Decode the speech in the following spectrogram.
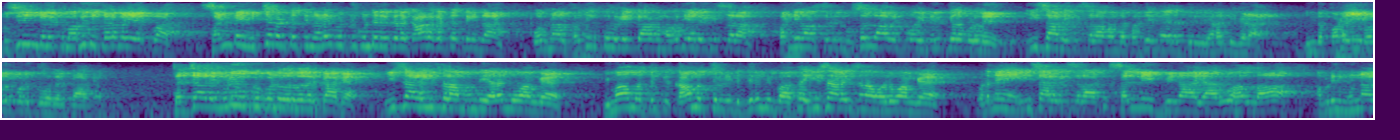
முஸ்லிம்களுக்கு மகுதி தலைமை ஏற்பார் சண்டை உச்சகட்டத்தில் நடைபெற்றுக் கொண்டிருக்கிற காலகட்டத்தில் தான் ஒரு நாள் பஜிர் தொழுகைக்காக மகதி அலை இஸ்லாம் பள்ளிவாசலில் முசல்லாவில் போய் நிற்கிற பொழுது ஈசா அலை இஸ்லாம் அந்த பஜிர் நேரத்தில் இறங்குகிறார். இந்த படையை வலுப்படுத்துவதற்காக சஜ்ஜாலை முடிவுக்கு கொண்டு வருவதற்காக ஈசா அலை இஸ்லாம் வந்து இறங்குவாங்க. இமாமத்துக்கு காம சொல்லிட்டு திரும்பி பார்த்தா ஈசா அலை இஸ்லாம் வருவாங்க. உடனே ஈசா அலி இஸ்லாத்து சல்லி பினா யா ரூஹல்லா அப்படின்னு முன்னால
